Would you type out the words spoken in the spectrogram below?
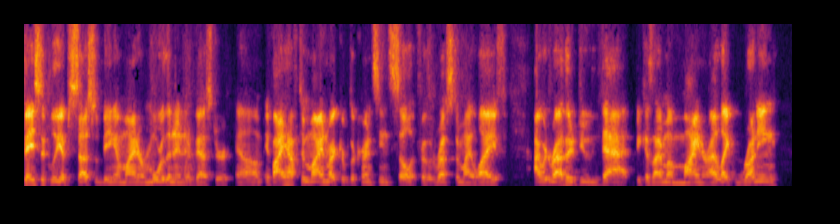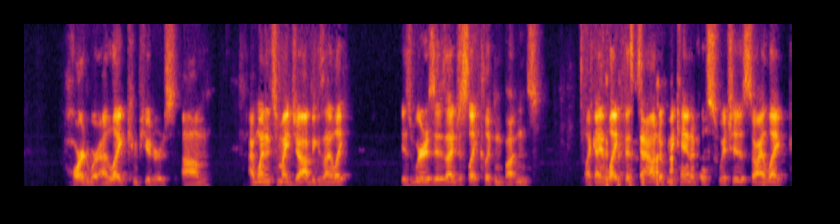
basically obsessed with being a miner more than an investor. Um, if I have to mine my cryptocurrency and sell it for the rest of my life, I would rather do that because I'm a miner. I like running hardware. I like computers. Um, I went into my job because I like, as weird as it is, I just like clicking buttons. Like I like the sound of mechanical switches. So I like,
